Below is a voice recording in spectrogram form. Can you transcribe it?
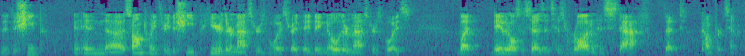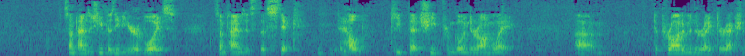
the, the sheep in uh, Psalm 23, the sheep hear their master's voice, right? They, they know their master's voice. But David also says it's his rod and his staff that comforts him. Sometimes the sheep doesn't need to hear a voice. Sometimes it's the stick to help keep that sheep from going the wrong way, um, to prod him in the right direction.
